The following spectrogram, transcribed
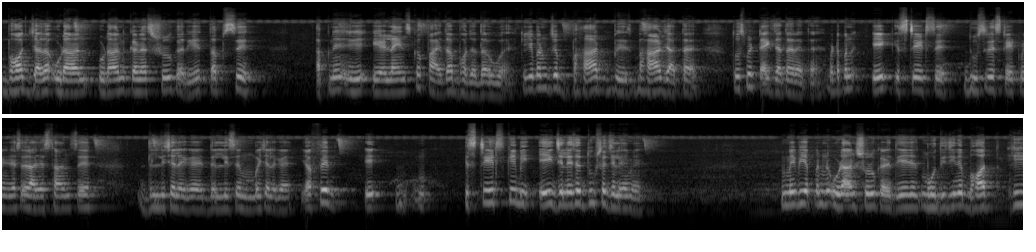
बहुत ज़्यादा उड़ान उड़ान करना शुरू करिए तब से अपने एयरलाइंस को फ़ायदा बहुत ज़्यादा हुआ है। क्योंकि अपन जब बाहर बाहर जाता है तो उसमें टैक्स ज़्यादा रहता है। बट अपन एक स्टेट से, दूसरे स्टेट में, जैसे राजस्थान से दिल्ली चले गए, दिल्ली से मुंबई चले गए, या फिर स्टेट्स के भी एक ज़िले से दूसरे ज़िले में में भी अपन ने उड़ान शुरू कर दी है। मोदी जी ने बहुत ही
